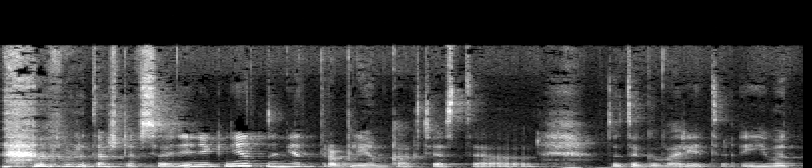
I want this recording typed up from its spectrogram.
про то, что все, денег нет, но нет проблем, как часто кто-то говорит. И вот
